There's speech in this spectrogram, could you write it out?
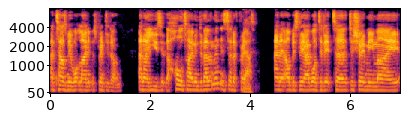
and tells me what line it was printed on. And I use it the whole time in development instead of print. Yeah. And it, obviously, I wanted it to, to show me my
